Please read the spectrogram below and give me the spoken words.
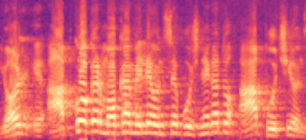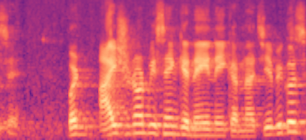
your आपको अगर मौका मिले उनसे पूछने का तो आप पूछिए उनसे. But I should not be saying कि नहीं नहीं करना चाहिए बिकॉज़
